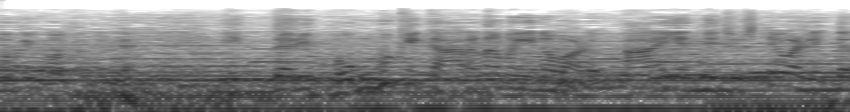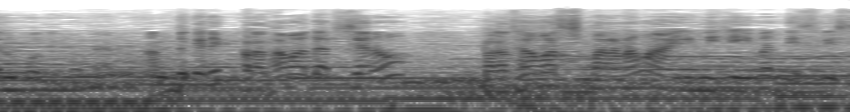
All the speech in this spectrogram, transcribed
పొంగిపోతుంది. బొంగుకి కారణమైన వాడు ఆయన్ని చూస్తే వాళ్ళిద్దరు పొందుకుంటారు అందుకని ప్రథమ దర్శనం ప్రథమ స్మరణం ఆయన్ని చేయమంది శ్రీశైలం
